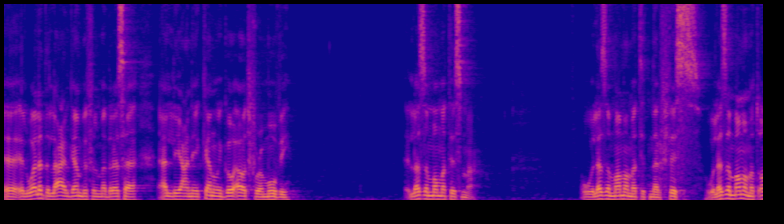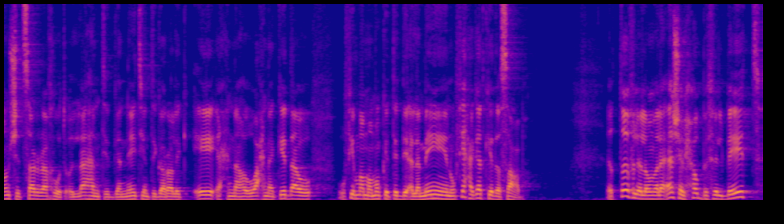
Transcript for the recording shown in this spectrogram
آه، الولد اللي قاعد جنبي في المدرسة قال لي يعني can we go out for movie لازم ماما تسمع. ولازم ماما ما تتنرفز. ولازم ماما ما تقومش تصرخ وتقول لها انت اتجننتي انت جرالك إيه إحنا هو إحنا كده. وفي ماما ممكن تدي قلمين وفي حاجات كده صعبة. الطفل لو ما لقاش الحب في البيت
